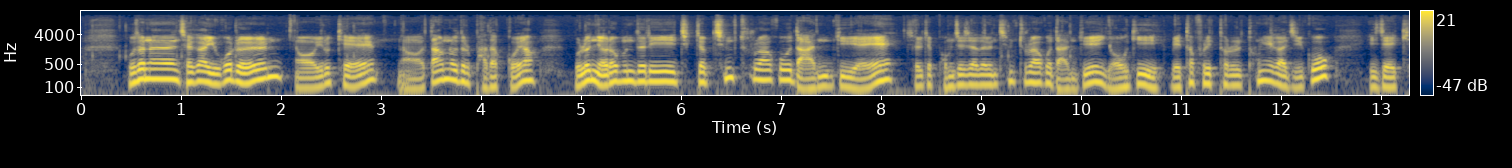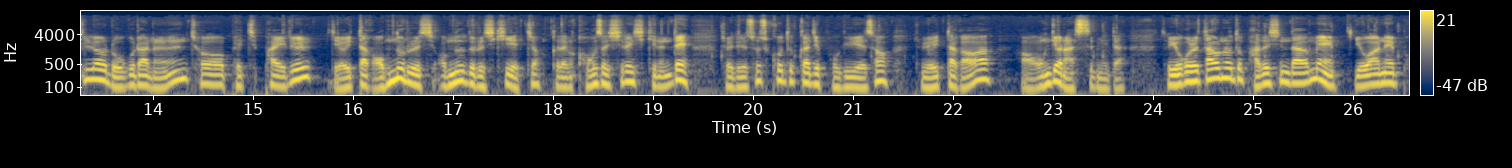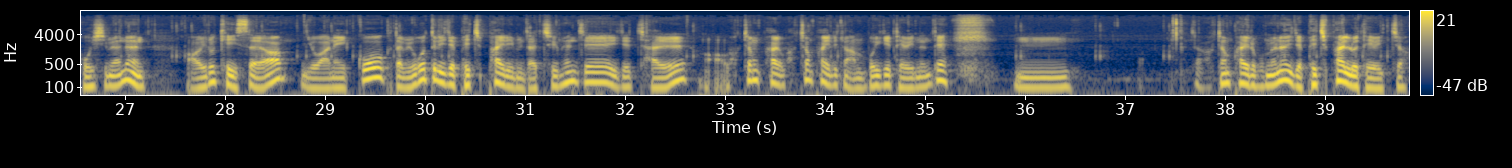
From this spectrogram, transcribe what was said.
우선은 제가 이거를 어 이렇게 어 다운로드를 받았고요. 물론 여러분들이 직접 침투를 하고 난 뒤에 실제 범죄자들은 침투를 하고 난 뒤에 여기 메타프리터를 통해 가지고 이제 킬러 로그라는 저 배치 파일을 이제 여기다가 업로드를, 업로드를 시키겠죠. 그 다음에 거기서 실행시키는데 저희들이 소스 코드까지 보기 위해서 좀 여기다가 어, 옮겨놨습니다. 요거를 다운로드 받으신 다음에 요 안에 보시면은 어, 이렇게 있어요. 요 안에 있고 그 다음에 요것들이 이제 배치 파일입니다. 지금 현재 이제 잘 어, 확정 파일 확정 파일이 좀 안 보이게 되어 있는데 음, 자, 확장 파일을 보면은 이제 배치 파일로 되어 있죠.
